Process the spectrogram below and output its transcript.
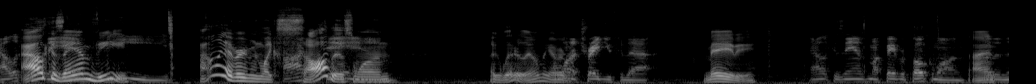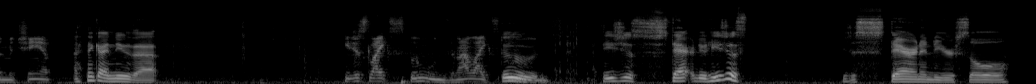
Alakazam V. I don't think I ever even like Hot saw this one. Like literally, I don't think I I ever. want to trade you for that. Maybe. Alakazam's my favorite Pokemon, I- other than Machamp. I think I knew that. He just likes spoons, and I like Dude. spoons. He's just staring, dude. He's just he's just staring into your soul.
